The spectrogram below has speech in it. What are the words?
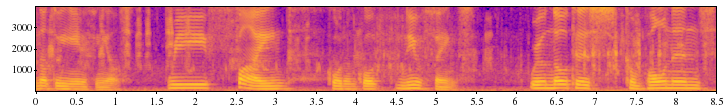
not doing anything else, we find quote unquote new things. We'll notice components,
